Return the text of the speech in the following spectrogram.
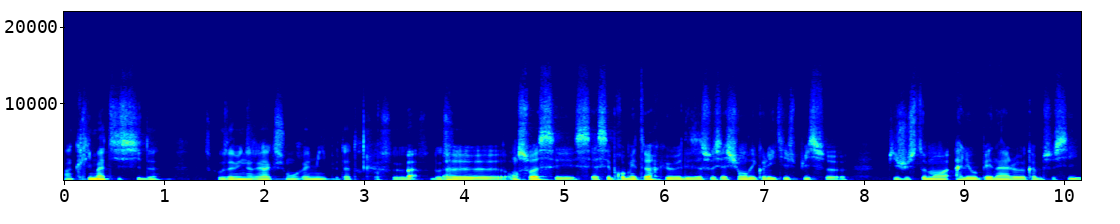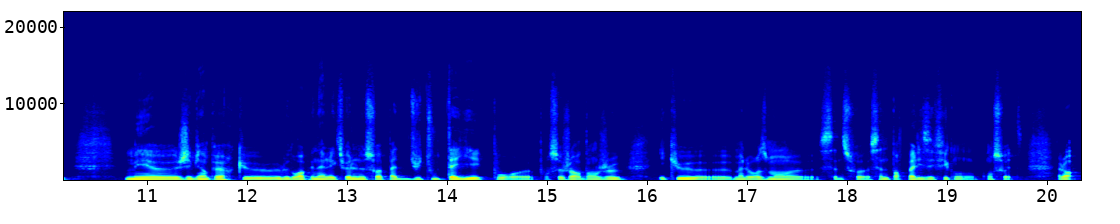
un climaticide. Est-ce que vous avez une réaction, Rémi, peut-être, sur ce, Bah, ce dossier? Euh, en soi, c'est assez prometteur que des associations, des collectifs puissent, euh, puissent justement aller au pénal euh, comme ceci. Mais euh, j'ai bien peur que le droit pénal actuel ne soit pas du tout taillé pour, pour ce genre d'enjeu et que malheureusement, ça, ne soit, ça ne porte pas les effets qu'on qu'on souhaite. Alors,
